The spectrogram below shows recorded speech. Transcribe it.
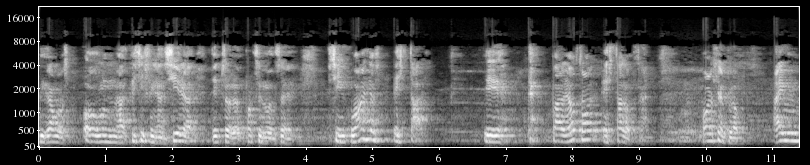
digamos, o una crisis financiera dentro de los próximos eh, cinco años es tal. Y para el otro está la otra. Por ejemplo, hay un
